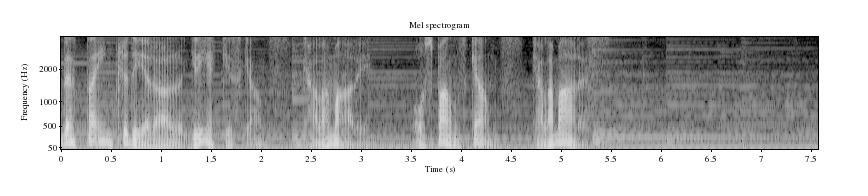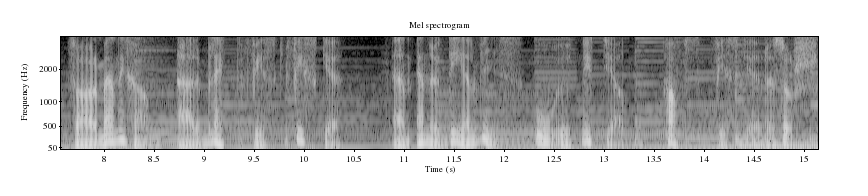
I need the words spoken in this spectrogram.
Detta inkluderar grekiskans calamari och spanskans calamares. För människan är bläckfiskfiske en ännu delvis outnyttjad havsfiskeresurs.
